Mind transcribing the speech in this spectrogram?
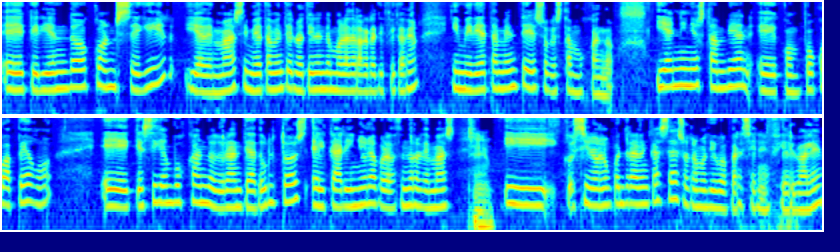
eh, queriendo conseguir y además inmediatamente no tienen demora de la gratificación, inmediatamente eso que están buscando. Y hay niños también eh, con poco apego eh, que siguen buscando durante adultos el cariño y la aprobación de los demás. Sí. Y si no lo encuentran en casa es otro motivo para ser infiel, ¿vale?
